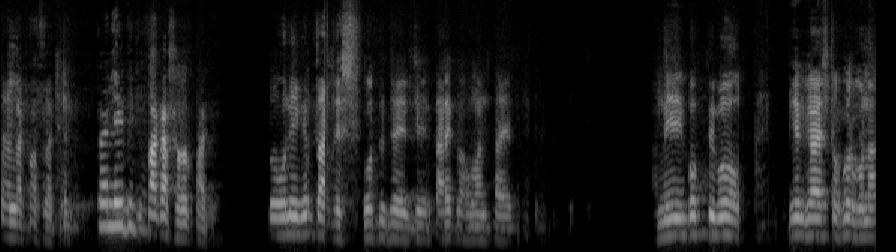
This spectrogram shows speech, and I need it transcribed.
চার লাখ পাঁচ লাখ টাকা। পাকা সড়ক থাকে। তো উনি কিন্তু আদেশ করতে চাই যে তারেক রহমান সাহেব আমি বক্তব্য দীর্ঘায়স্ত করব না,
